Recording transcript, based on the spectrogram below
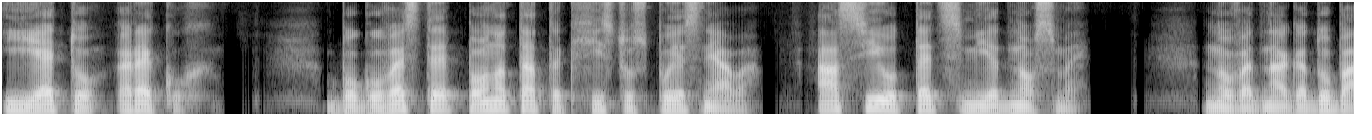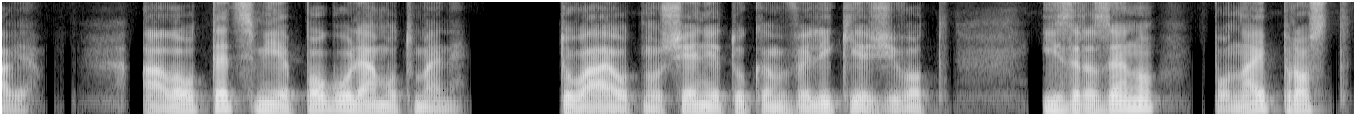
И ето, рекох. Богове сте по-нататък, Христос пояснява. Аз и Отец ми едно сме. Но веднага добавя. Ала Отец ми е по-голям от мене. Това е отношението към великия живот, изразено по най-прост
